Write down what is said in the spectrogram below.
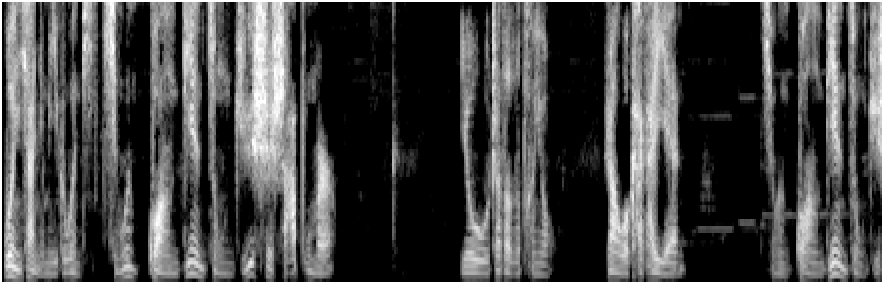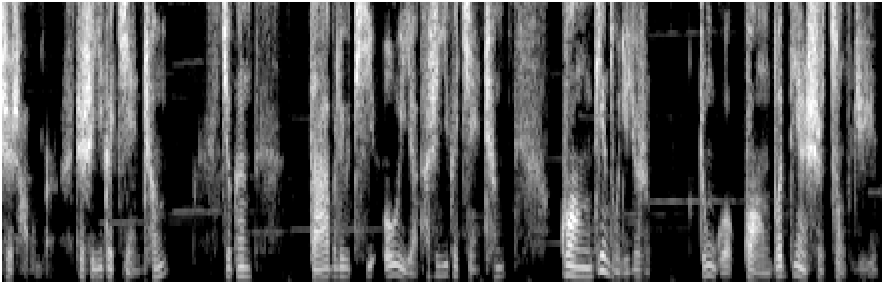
问一下你们一个问题，请问广电总局是啥部门？有知道的朋友，让我开开眼。请问广电总局是啥部门？这是一个简称，就跟 WTO 一样，它是一个简称。广电总局就是中国广播电视总局。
